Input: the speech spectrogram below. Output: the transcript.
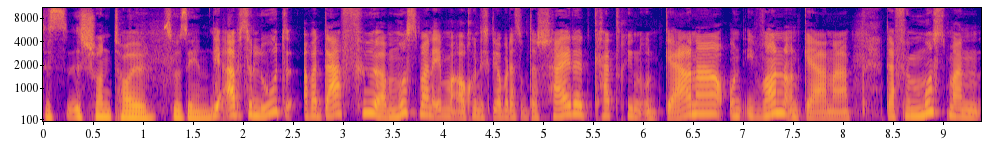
das ist schon toll zu sehen. Ja, absolut. Aber dafür muss man eben auch, und ich glaube, das unterscheidet Katrin und Gerner und Yvonne und Gerner. Dafür muss man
